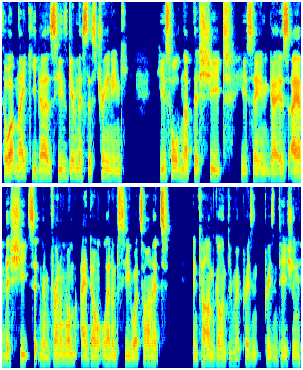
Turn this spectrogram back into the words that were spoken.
So what Mikey does, he's given us this training he's holding up this sheet. He's saying, guys, I have this sheet sitting in front of him. I don't let him see what's on it until I'm going through my present presentation.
